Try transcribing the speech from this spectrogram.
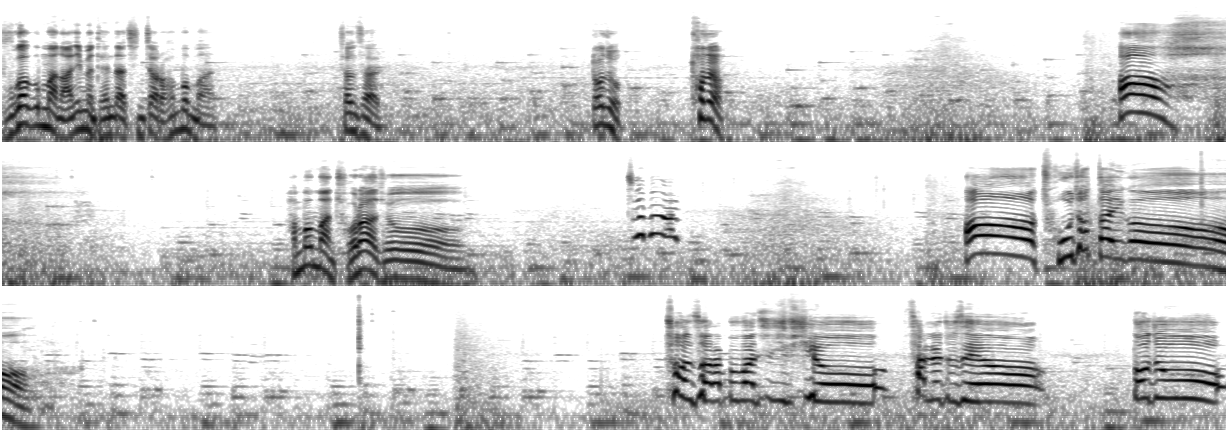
무과금만 아니면 된다, 진짜로 한 번만. 전설. 떠줘. 터져. 아. 한 번만 줘라 좀. 제발. 아, 조졌다 이거. 천설 한 번만 주십시오. 살려주세요. 떠줘.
